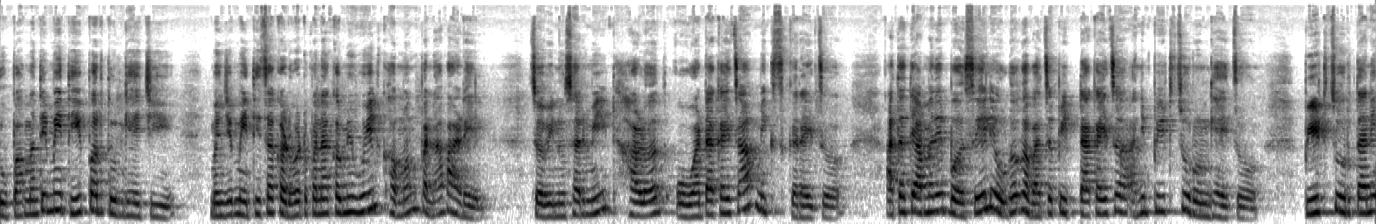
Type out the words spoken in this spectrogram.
तुपामध्ये मेथी परतून घ्यायची. म्हणजे मेथीचा कडवटपणा कमी होईल खमंगपणा वाढेल. चवीनुसार मीठ हळद ओवा टाकायचा मिक्स करायचं. आता त्यामध्ये बसेल एवढं गव्हाचं पीठ टाकायचं आणि पीठ चुरून घ्यायचं. पीठ चुरताना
